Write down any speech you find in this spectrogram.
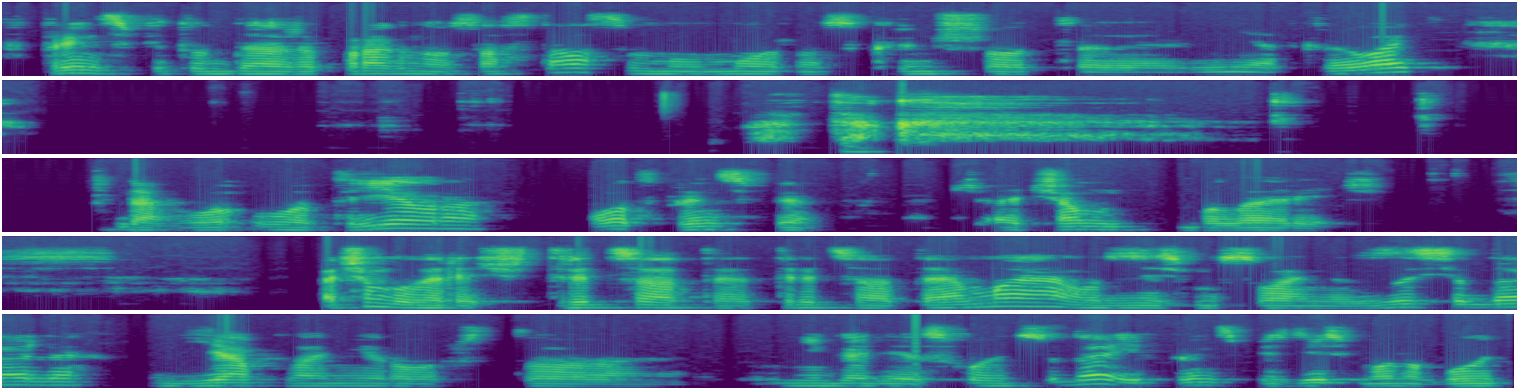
В принципе, тут даже прогноз остался, можно скриншот э, не открывать. Так. Да, вот, вот евро. Вот, в принципе, о чем была речь. О чем была речь? 30, 30 мая, вот здесь мы с вами заседали. Я планировал, что негодяй сходит сюда, и в принципе здесь можно будет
